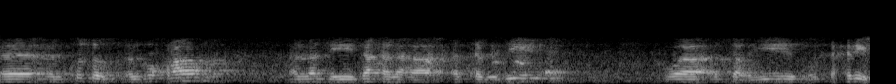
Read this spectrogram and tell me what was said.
آه، الكتب الأخرى التي دخلها التبديل والتغيير والتحريف.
